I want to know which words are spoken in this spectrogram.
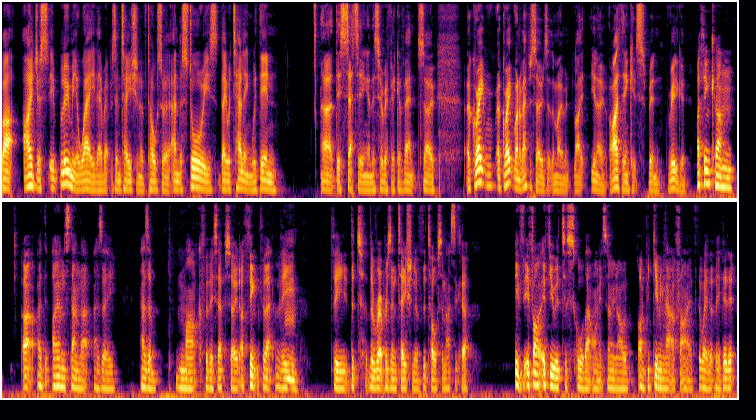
But I just, it blew me away their representation of Tulsa and the stories they were telling within uh, this setting and this horrific event. So, a great a great run of episodes at the moment. Like you know, I think it's been really good. I think um, I I understand that as a as a mark for this episode. I think that the the the the representation of the Tulsa massacre. If if I if you were to score that on its own, I would I'd be giving that a five. The way that they did it,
